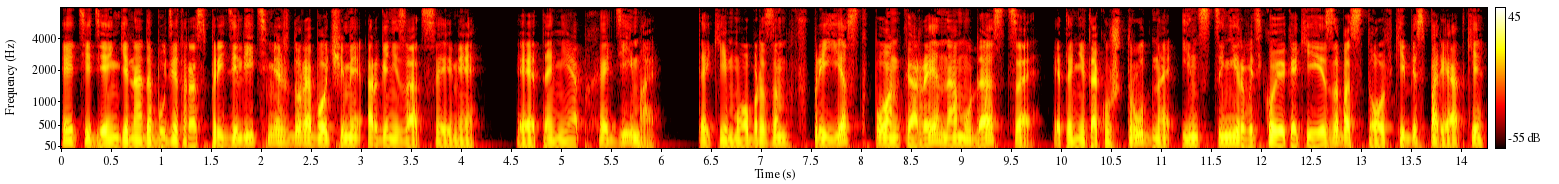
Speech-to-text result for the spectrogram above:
Эти деньги надо будет распределить между рабочими организациями. Это необходимо. Таким образом, в приезд по Анкаре нам удастся, это не так уж трудно, инсценировать кое-какие забастовки, беспорядки.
